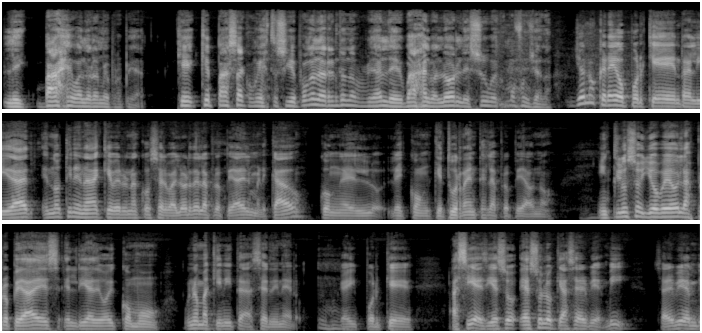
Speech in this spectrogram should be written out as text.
le baje valor a mi propiedad. ¿Qué, ¿Qué, pasa con esto? Si yo pongo la renta en una propiedad, ¿le baja el valor? ¿Le sube? ¿Cómo funciona? Yo no creo porque en realidad no tiene nada que ver una cosa, el valor de la propiedad del mercado, con, el, con que tú rentes la propiedad o no. Incluso yo veo las propiedades el día de hoy como una maquinita de hacer dinero, ¿okay? porque así es, y eso, eso es lo que hace Airbnb. O sea, Airbnb,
